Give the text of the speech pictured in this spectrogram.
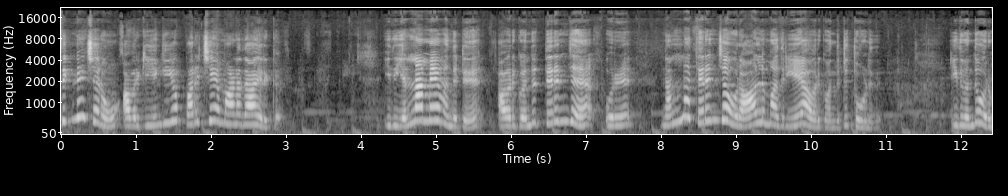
சிக்னேச்சரும் அவருக்கு எங்கேயோ பரிச்சயமானதாக இருக்குது இது எல்லாமே வந்துட்டு அவருக்கு வந்து தெரிஞ்ச ஒரு நல்லா தெரிஞ்ச ஒரு ஆள் மாதிரியே அவருக்கு வந்துட்டு தோணுது. இது வந்து ஒரு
